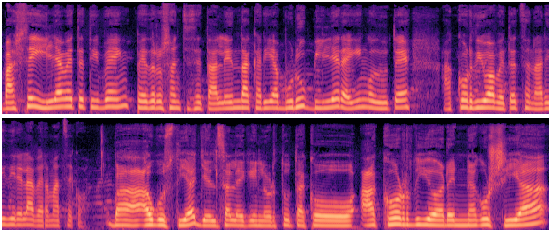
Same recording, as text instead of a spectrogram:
basei hilabetetik behin, Pedro Sánchez eta lehendakaria buru bilera egingo dute akordioa betetzen ari direla bermatzeko. Ba, augustia, jeltzalekin lortutako akordioaren nagusia,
